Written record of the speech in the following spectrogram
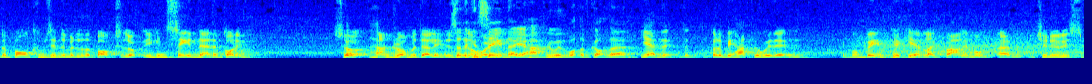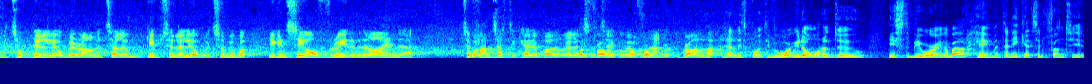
The ball comes in the middle of the box. Look, you can see him there. They've got him. So Andrew Omodelli doesn't So they can see him there. You're happy with what they've got there? Yeah, they, they've got to be happy with it. If I'm being picky, I'd like Barney um, Giannoulis to be tucked in a little bit around and tell him Gibson a little bit something. But you can see all three of them in the line there. It's a fantastic header, by the way. Let's But from, take away but from, from. Grant Hanley's point of view, what you don't want to do is to be worrying about him and then he gets in front of you.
